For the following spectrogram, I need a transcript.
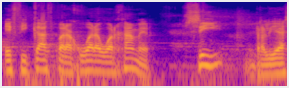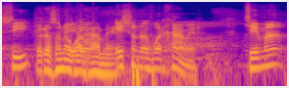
eficaz para jugar a Warhammer? Sí, en realidad sí. Pero eso no es Warhammer. Eso no es Warhammer. Chema,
